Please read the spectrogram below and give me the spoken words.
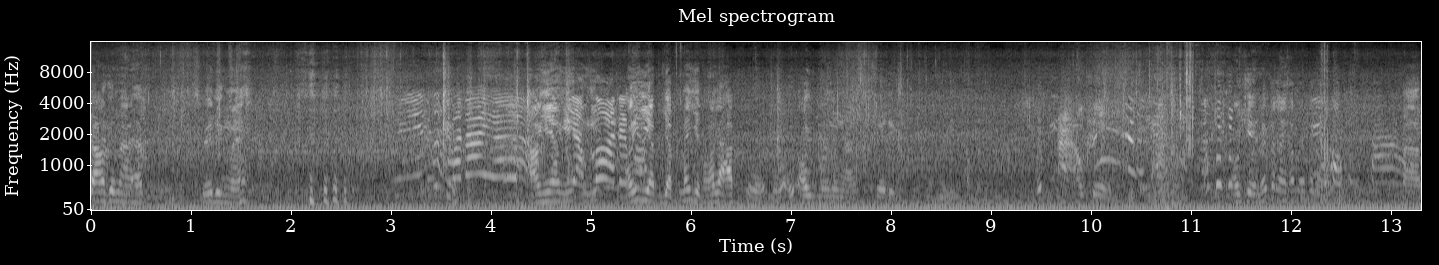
ก้าวขึ้นมานะครับช่วยดึงไหมถือว่าได้อะเอางี้เอางี้อยากรอดได้เอาปะเหยียบเหยียบไม่เหยียบนั่นแหละครับเออเอาเอาอีกมือหนึงนะช่วยดึงอ่าโอเคโอเคไม่เป็นไรครับไม่เป็นไรขอบคุณค่ะครับ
